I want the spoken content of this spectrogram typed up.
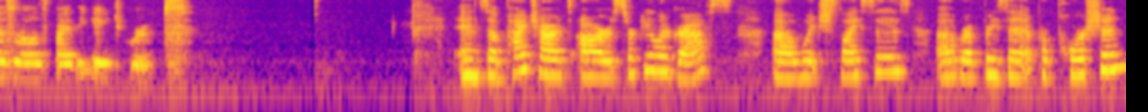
as well as by the age groups. And so pie charts are circular graphs uh, which slices uh, represent a proportion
